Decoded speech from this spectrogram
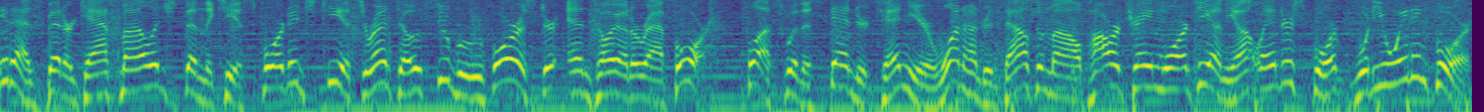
it has better gas mileage than the Kia Sportage, Kia Sorento, Subaru Forester, and Toyota RAV4. Plus, with a standard 10-year, 100,000-mile powertrain warranty on the Outlander Sport, what are you waiting for?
